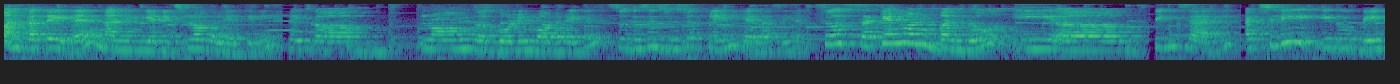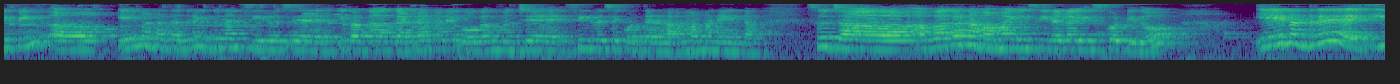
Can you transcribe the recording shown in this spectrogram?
ಒಂದು ಕತೆ ಇದೆ. ನಾನು ನಿಮಗೆ ನೆಕ್ಸ್ಟ್ ಬ್ಲಾಗಲ್ಲಿ ಹೇಳ್ತೀನಿ. ಲೈಕ್ ಲಾಂಗ್ ಗೋಲ್ಡನ್ ಬಾರ್ಡರ್ ಐತೆ. So this is just a plain Kerala ಸೀರೆ ಸೊ ಸೆಕೆಂಡ್ ಒನ್ ಬಂದು ಈ ಪಿಂಕ್ ಸ್ಯಾರಿ ಆಕ್ಚುಲಿ ಇದು ಬೇಬಿ ಪಿಂಕ್ ಏನು ಅನ್ನೋದಂದ್ರೆ ಇದು ನಾನು ಸೀರೆಸೆ ಇವಾಗ ಗಂಡ ಮನೆಗೆ ಹೋಗೋಕೆ ಮುಂಚೆ ಸೀರೆಸೆ ಕೊಡ್ತಾರಲ್ಲ ಅಮ್ಮ ಮನೆಯಿಂದ. ಸೊ ಜಾ, ಅವಾಗ ನಮ್ಮಮ್ಮ ಈ ಸೀರೆ ಎಲ್ಲ ಈಸ್ಕೊಟ್ಟಿದ್ದು. ಏನಂದ್ರೆ ಈ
